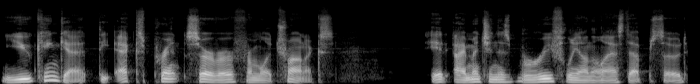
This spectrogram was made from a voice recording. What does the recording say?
you can get the Xprint server from Lantronix. It, I mentioned this briefly on the last episode,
